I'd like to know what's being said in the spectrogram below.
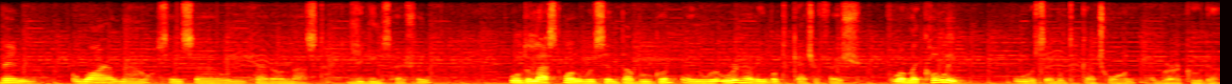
Been a while now since uh, we had our last jigging session. Well, the last one was in Tabogon, and we're, we're not able to catch a fish. Well, my colleague was able to catch one, a barracuda,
